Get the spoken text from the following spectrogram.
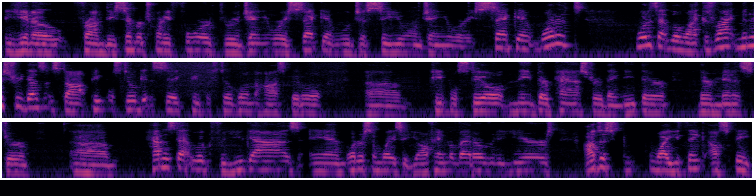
you know, from December 24th through January 2nd? We'll just see you on January 2nd. What is what does that look like? Because right, ministry doesn't stop. People still get sick. People still go in the hospital. Um, people still need their pastor. They need their their minister. Um, how does that look for you guys? And what are some ways that y'all have handled that over the years? I'll just, while you think, I'll speak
